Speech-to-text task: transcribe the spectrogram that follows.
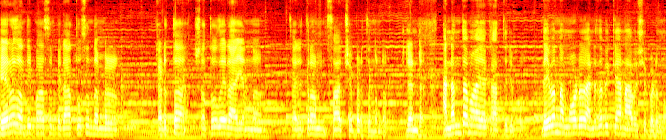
ഹെറോദ് അന്തിപ്പാസും പിലാത്തോസും തമ്മിൽ കടുത്ത ശത്രുതയിലായെന്ന് ചരിത്രം സാക്ഷ്യപ്പെടുത്തുന്നുണ്ട്. രണ്ട് അനന്തമായ കാത്തിരിപ്പ്. ദൈവം നമ്മോട് അനുദപിക്കാൻ ആവശ്യപ്പെടുന്നു.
